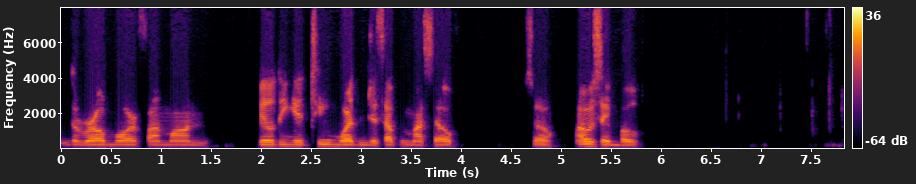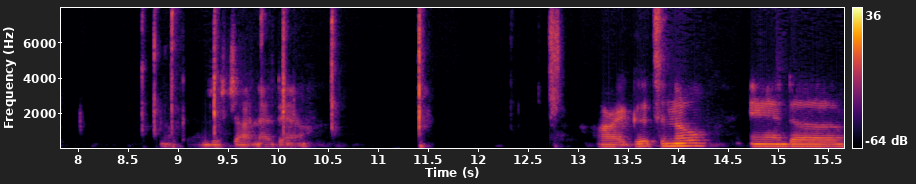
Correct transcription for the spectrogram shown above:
the world more if I'm on building it too more than just helping myself. So I would say both. Okay. I'm just jotting that down. All right, good to know. And uh,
